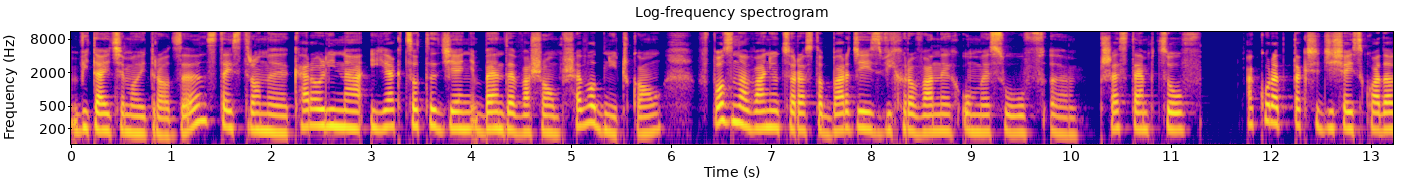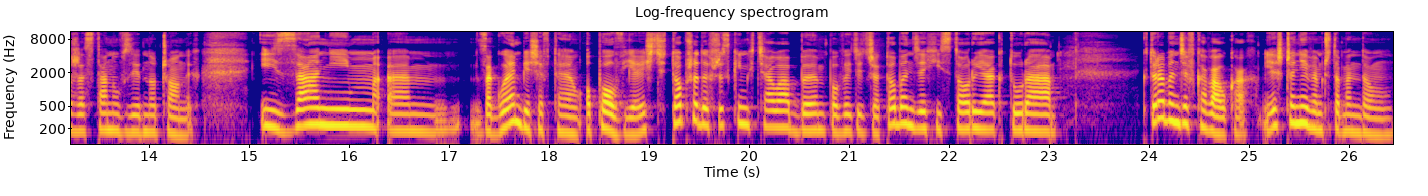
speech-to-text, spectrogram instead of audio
Witajcie moi drodzy, z tej strony Karolina i jak co tydzień będę Waszą przewodniczką w poznawaniu coraz to bardziej zwichrowanych umysłów y, przestępców. Akurat tak się dzisiaj składa, że Stanów Zjednoczonych. I zanim um, zagłębię się w tę opowieść, to przede wszystkim chciałabym powiedzieć, że to będzie historia, która która będzie w kawałkach. Jeszcze nie wiem, czy to będą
